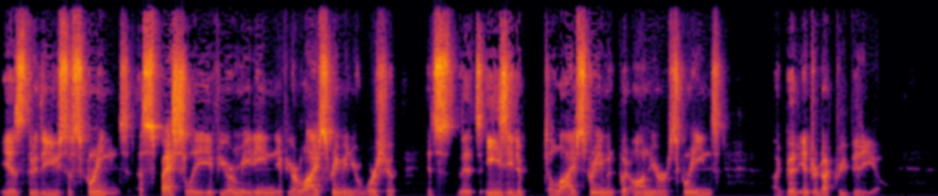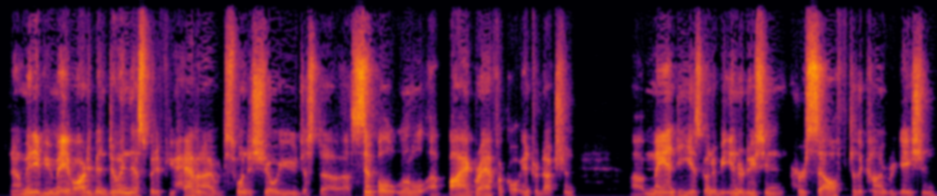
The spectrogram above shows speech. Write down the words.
is through the use of screens, especially if you're meeting, if you're live streaming your worship, it's, it's easy to, to live stream and put on your screens a good introductory video. Now, many of you may have already been doing this, but if you haven't, I just wanted to show you just a, a simple little uh, biographical introduction. Uh, Mandy is going to be introducing herself to the congregation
